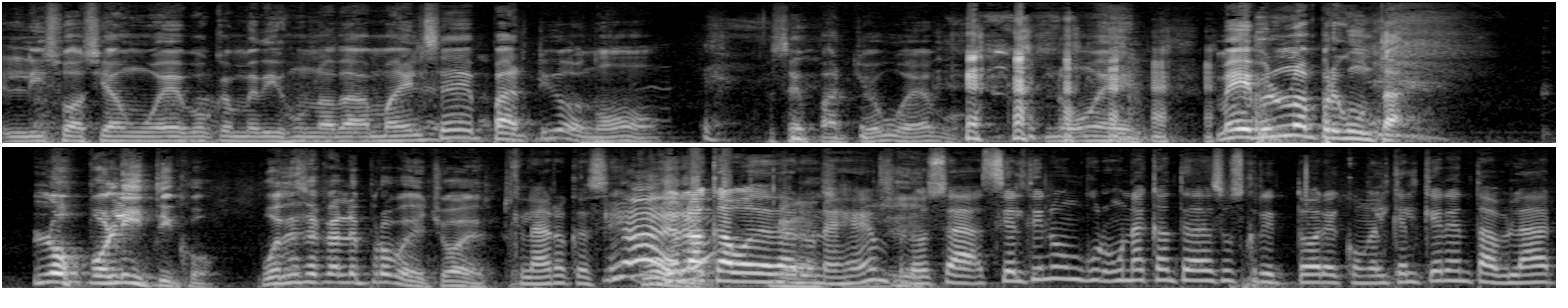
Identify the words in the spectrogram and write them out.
él hizo hacía un huevo que me dijo una dama. Él se partió, no. Se partió el huevo, no él. Mabel, una pregunta. Los políticos pueden sacarle provecho a esto. Claro que sí. Claro. Yo lo acabo de dar un ejemplo. O sea, si él tiene un una cantidad de suscriptores con el que él quiere entablar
